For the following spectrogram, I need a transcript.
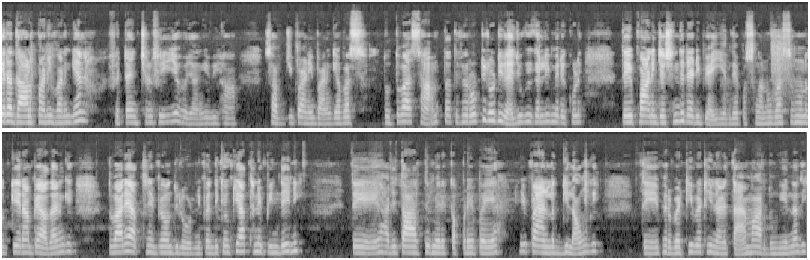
ਕੇਰਾ ਦਾਲ ਪਾਣੀ ਬਣ ਗਿਆ ਨਾ, ਫਿਰ ਟੈਨਸ਼ਨ ਫ੍ਰੀ ਜੇ ਹੋ ਜਾਾਂਗੇ ਵੀ ਹਾਂ, ਸਬਜ਼ੀ ਪਾਣੀ ਬਣ ਗਿਆ, ਬਸ ਦੁੱਧ ਬਾਅਦ ਸਾਂਭਤਾ ਤੇ ਫਿਰ ਰੋਟੀ ਰੋਟੀ ਰਹਿ ਜੂਗੀ ਇਕੱਲੀ ਮੇਰੇ ਕੋਲੇ ਤੇ ਪਾਣੀ ਜਸ਼ਨ ਦੇ ਡੈਡੀ ਪਿਆਈ ਜਾਂਦੇ ਆ ਪਸ਼ੂਆਂ ਨੂੰ, ਬਸ ਹੁਣ ਕੇਰਾਂ ਪਿਆ ਦੇਣਗੇ, ਦੁਬਾਰੇ ਹੱਥ ਨੇ ਪਿਆਉਣ ਦੀ ਲੋੜ ਨਹੀਂ ਪੈਂਦੀ ਕਿਉਂਕਿ ਹੱਥ ਨੇ ਪੀਂਦੇ ਹੀ ਨਹੀਂ। ਤੇ ਹਜੇ ਤਾਰ ਤੇ ਮੇਰੇ ਕੱਪੜੇ ਪਏ ਆ, ਇਹ ਪੈਣ ਲੱਗੀ ਲਾਉਂਗੀ ਤੇ ਫਿਰ ਬੈਠੀ ਬੈਠੀ ਨਾਲੇ ਤੈਅ ਮਾਰ ਦੂੰਗੀ ਇਹਨਾਂ ਦੀ।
